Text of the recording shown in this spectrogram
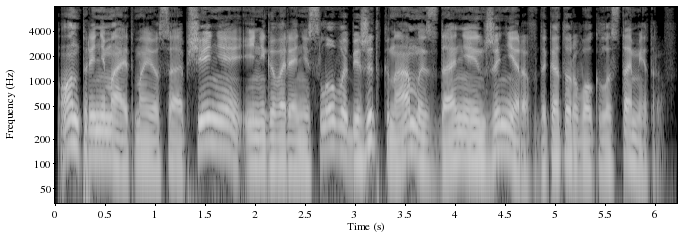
Он принимает мое сообщение и, не говоря ни слова, бежит к нам из здания инженеров, до которого около ста метров.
